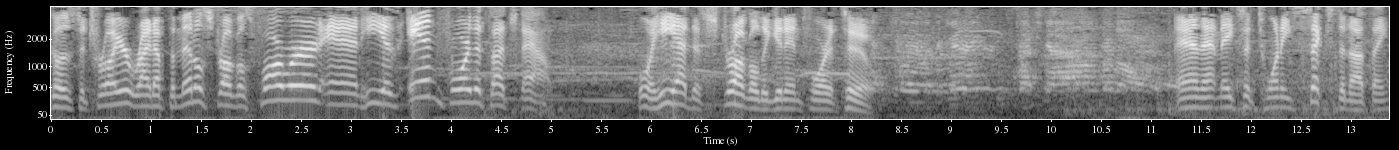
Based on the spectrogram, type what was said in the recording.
goes to Troyer right up the middle, struggles forward, and he is in for the touchdown. Boy, he had to struggle to get in for it too. And that makes it 26 to nothing.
